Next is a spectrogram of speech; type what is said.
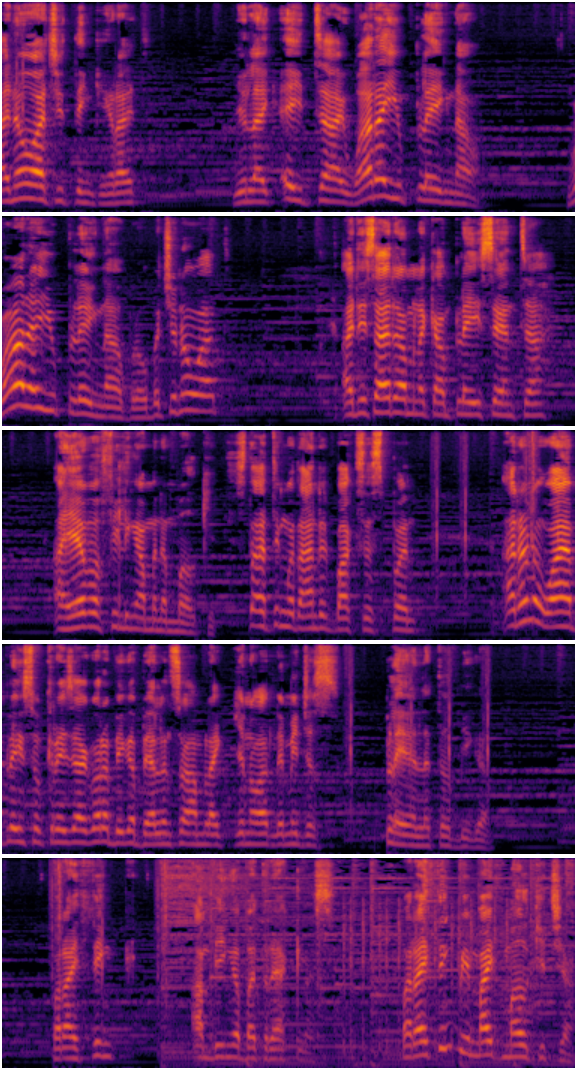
I know what you're thinking, right? You're like, hey Ty, what are you playing now? What are you playing now, bro? But you know what? I decided I'm gonna come play Santa. I have a feeling I'm gonna milk it. Starting with 100 bucks a spin. I don't know why I'm playing so crazy. I got a bigger balance, so I'm like, you know what? Let me just play a little bigger. But I think I'm being a bit reckless. But I think we might milk it here.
